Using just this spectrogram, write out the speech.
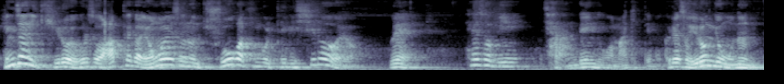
굉장히 길어요. 그래서 앞에가 영어에서는 주어 같은 걸 되게 싫어해요. 왜? 해석이 잘 안 되는 경우가 많기 때문에. 그래서 이런 경우는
